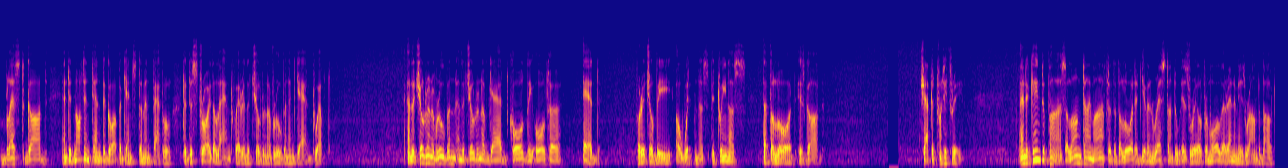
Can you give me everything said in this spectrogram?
blessed God, and did not intend to go up against them in battle, to destroy the land wherein the children of Reuben and Gad dwelt. And the children of Reuben and the children of Gad called the altar Ed, for it shall be a witness between us that the Lord is God. Chapter 23 And it came to pass, a long time after that the Lord had given rest unto Israel from all their enemies round about,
